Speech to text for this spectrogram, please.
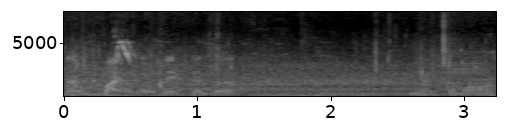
Let him fight a little bit because uh, he might come on.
